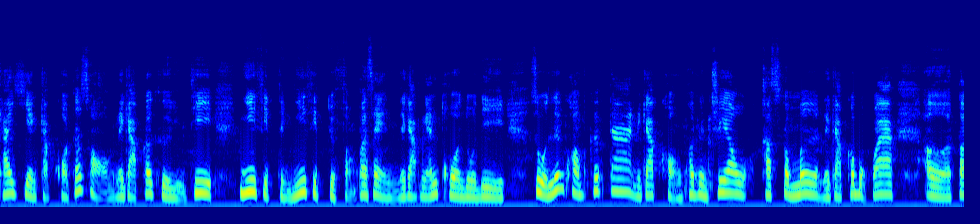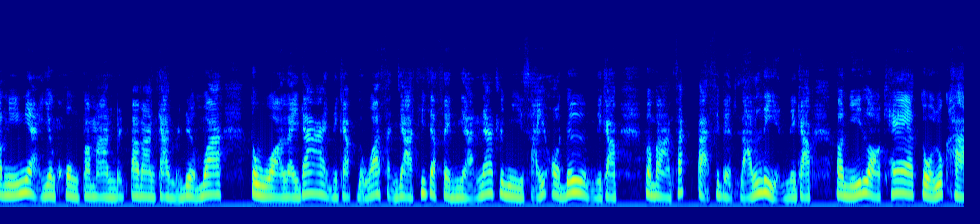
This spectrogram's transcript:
ใกล้เคียงกับ quarter 2นะครับก็คืออยู่ที่ 20-20.2%นะครับงั้นโทนดูดีส่วนเรื่องความคืบหน้านะครับของ potential customer นะครับก็บอกว่าเอ่อตอนนี้เนี่ยยังคงประมาณประมาณการเหมือนเดิมว่าตัวรายได้นะครับหรือว่าสัญญาที่จะเซ็นเนี่ยน่าจะมี size order นะครับประมาณสัก 81 ล้านเหรียญนะครับตอนนี้รอแค่ตัวลูกค้า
